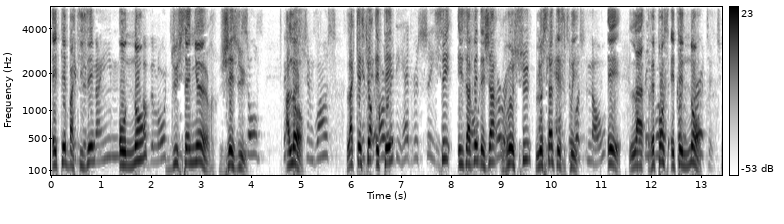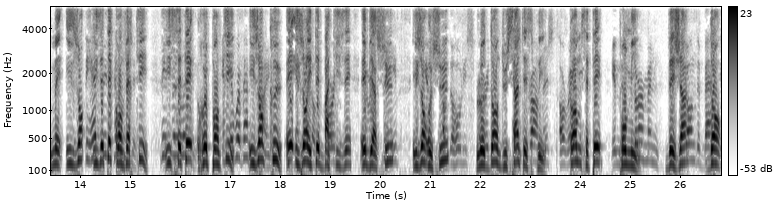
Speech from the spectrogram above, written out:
été baptisés au nom du Seigneur Jésus. Alors, la question était s'ils avaient déjà reçu le Saint-Esprit. Et la réponse était non. Mais ils ont, ils étaient convertis. Ils s'étaient repentis. Ils ont cru et ils ont été baptisés. Et bien sûr, ils ont reçu le don du Saint-Esprit, comme c'était promis. Déjà, dans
